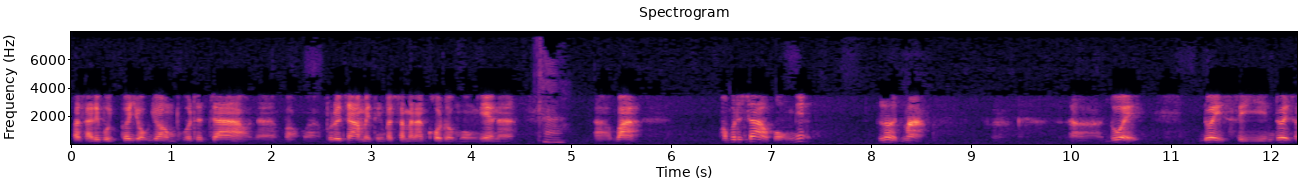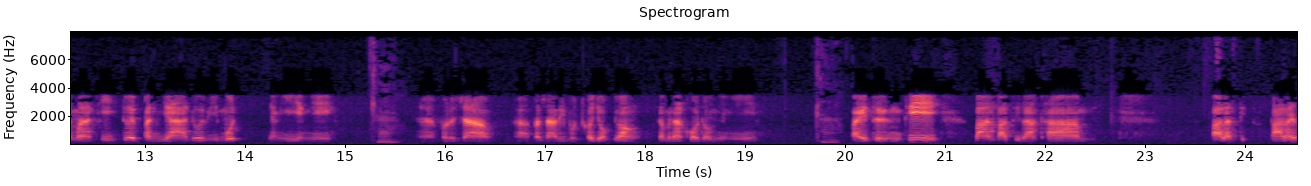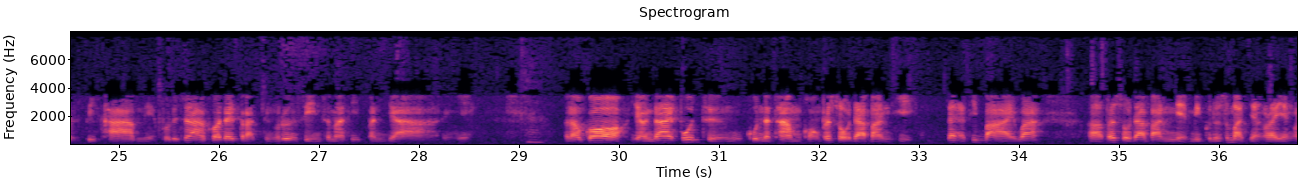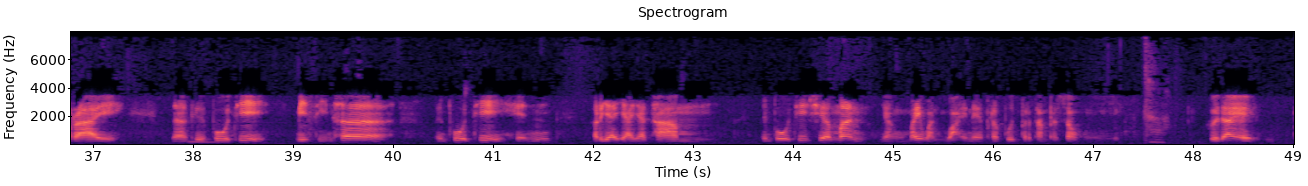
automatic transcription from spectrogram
พระสารีบุตรก็ยกย่องพระพุทธเจ้านะบอกว่าพระพุทธเจ้าหมายถึงพระสมณโคดมองค์เนี่ยนะค่ะอ่าว่าพระพุทธเจ้าองค์เนี้ยเลิศมากอ่าด้วยด้วยศีลด้วยสมาธิด้วยปัญญาด้วยวิมุตติอย่างนี้อย่างนี้ค่ะนะพระพุทธเจ้าอ่าพระสารีบุตรก็ยกย่องสมณโคดมอย่างนี้ค่ะไปถึงที่บ้านปาติลาคาม ปาลติปาลติคามเนี่ยพระพุทธเจ้าก็ได้ตรัสถึงเรื่องศีลสมาธิปัญญาอย่างนี้ค่ะแล้วก็ยังได้พูดถึงคุณธรรมของพระโสดาบันอีก ได้อธิบายว่าอ่าพระโสดาบันเนี่ยมีคุณสมบัติอย่างไรอย่างไรนะคือผู้ที่มีศีลห้าเป็นผู้ที่เห็นอริยญาณธรรม เป็นผู้ที่เชื่อมั่นอย่างไม่หวั่นไหวในพระพุทธพระธรรมพระสงฆ์อย่างนี้ค่ะคือได้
